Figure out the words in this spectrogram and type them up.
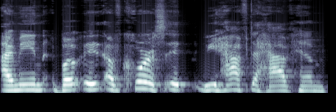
i mean but it, of course it we have to have him.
